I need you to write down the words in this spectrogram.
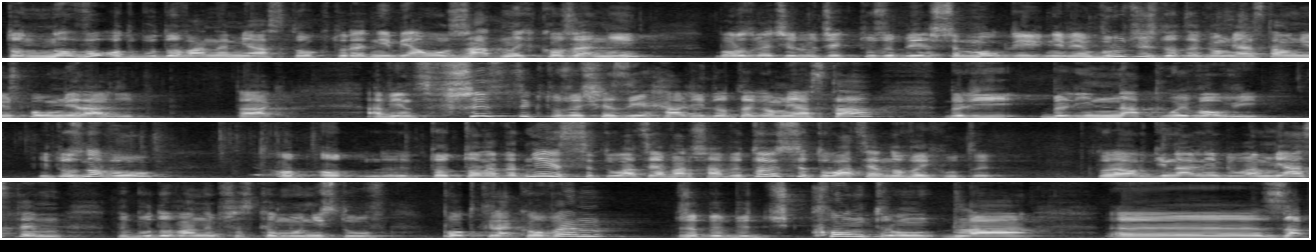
to nowo odbudowane miasto, które nie miało żadnych korzeni, bo rozumiecie, ludzie, którzy by jeszcze mogli, nie wiem, wrócić do tego miasta, oni już poumierali, tak? A więc wszyscy, którzy się zjechali do tego miasta, byli, byli napływowi. I tu znowu, o, o, to, to nawet nie jest sytuacja Warszawy, to jest sytuacja Nowej Huty, która oryginalnie była miastem wybudowanym przez komunistów pod Krakowem, żeby być kontrą dla, e, za,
